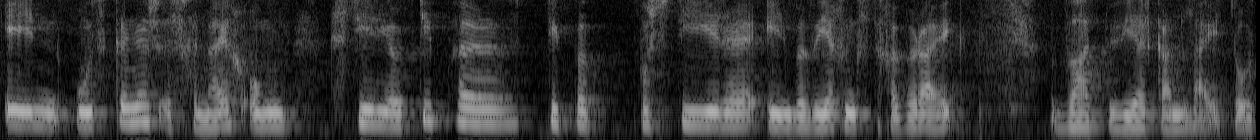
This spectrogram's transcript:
En ons kinders is geneig om stereotipe tipe posture en bewegings te gebruik wat weer kan lei tot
